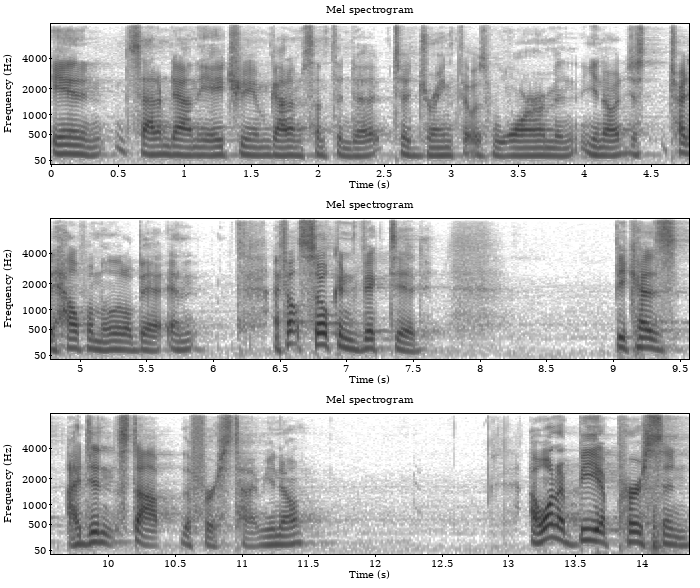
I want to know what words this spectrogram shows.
in sat him down in the atrium, got him something to, to drink that was warm, and, you know, just tried to help him a little bit. And I felt so convicted because I didn't stop the first time, you know? I want to be a person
